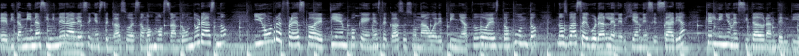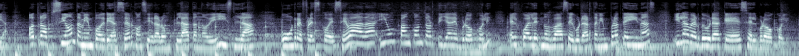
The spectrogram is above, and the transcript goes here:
eh, vitaminas y minerales, en este caso estamos mostrando un durazno y un refresco de tiempo que en este caso es un agua de piña. Todo esto junto nos va a asegurar la energía necesaria que el niño necesita durante el día. Otra opción también podría ser considerar un plátano de isla, un refresco de cebada y un pan con tortilla de brócoli, el cual nos va a asegurar también proteínas y la verdura que es el brócoli.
